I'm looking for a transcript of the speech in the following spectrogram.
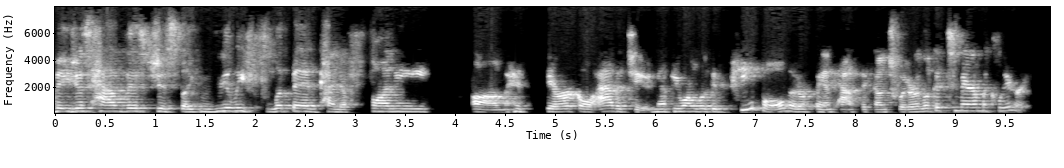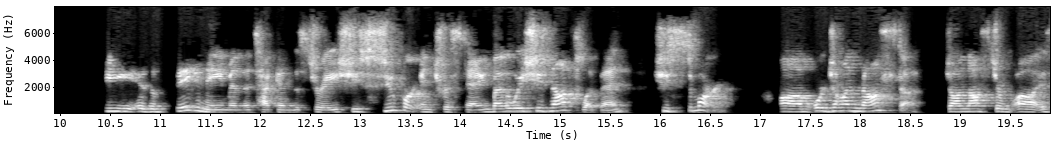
they just have this just like really flippant, kind of funny, um, hysterical attitude. Now, if you want to look at people that are fantastic on Twitter, look at Tamara McCleary. She is a big name in the tech industry. She's super interesting. By the way, she's not flippant. She's smart. Um, or John Nosta. John Nosta uh, is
